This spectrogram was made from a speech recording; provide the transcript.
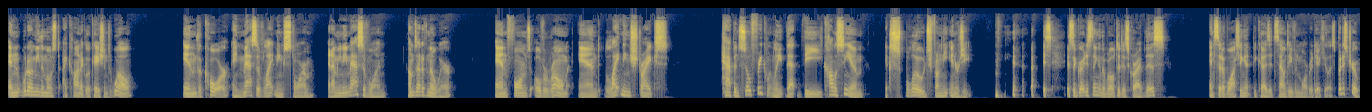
And what do I mean the most iconic locations? Well, in the core, a massive lightning storm, and I mean a massive one, comes out of nowhere. and forms over Rome, and lightning strikes happen so frequently that the Colosseum explodes from the energy. it's it's the greatest thing in the world to describe this instead of watching it because it sounds even more ridiculous. But it's true.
